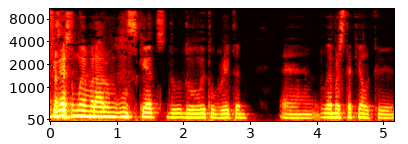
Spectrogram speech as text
Fizeste-me lembrar um, um sketch do, do Little Britain. Eh, Lembras-te daquele que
